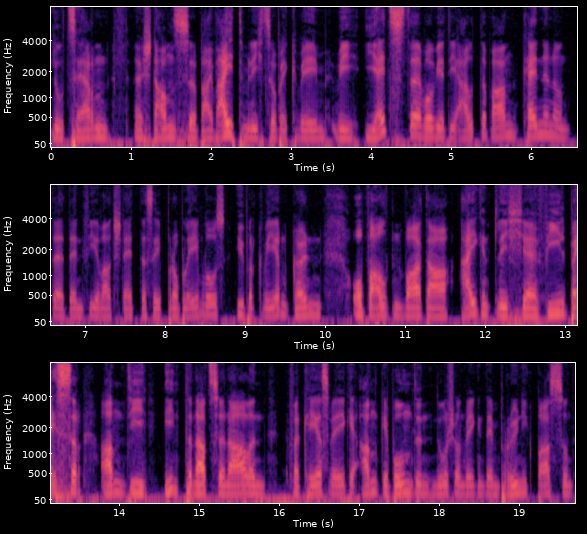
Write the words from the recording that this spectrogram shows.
Luzern-Stanz äh, bei weitem nicht so bequem wie jetzt, äh, wo wir die Autobahn kennen und den Vierwaldstättersee problemlos überqueren können. Obwalden war da eigentlich viel besser an die internationalen Verkehrswege angebunden, nur schon wegen dem Brünigpass und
